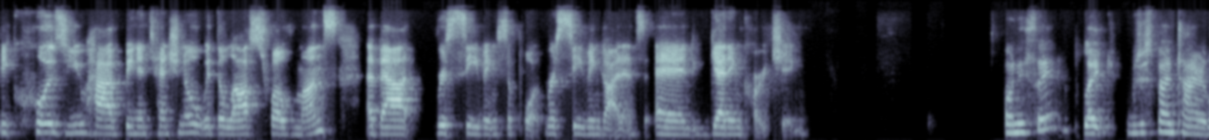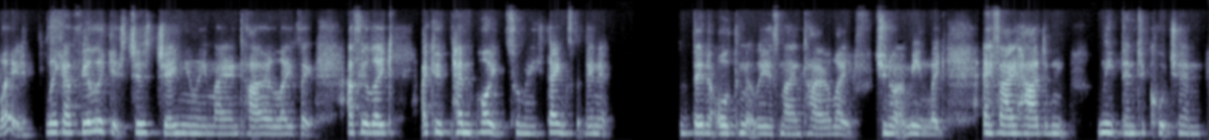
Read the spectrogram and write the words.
because you have been intentional with the last 12 months about receiving support, receiving guidance, and getting coaching? Honestly like just my entire life. Like i feel like it's just genuinely my entire life. Like i feel like i could pinpoint so many things but then it then it ultimately is my entire life. Do you know what i mean? Like if i hadn't leaped into coaching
